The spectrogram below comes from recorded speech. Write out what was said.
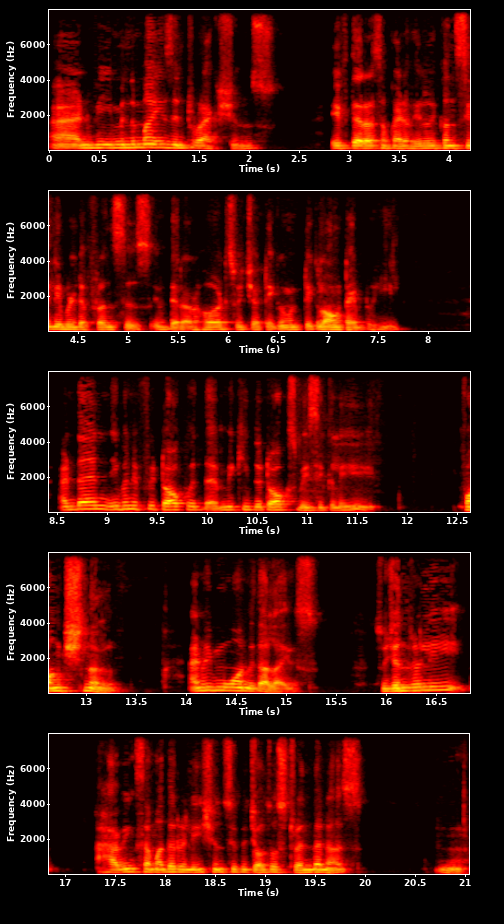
and we minimize interactions if there are some kind of irreconcilable differences, if there are hurts which are taking take a long time to heal and then even if we talk with them we keep the talks basically functional and we move on with our lives. So generally having some other relationship which also strengthen us mm,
